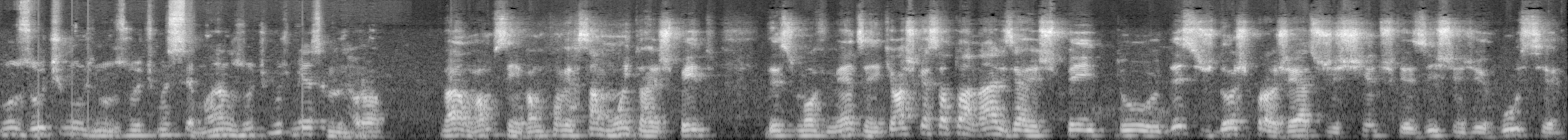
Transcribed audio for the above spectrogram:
nos últimos, nos últimas semanas, nos últimos meses aqui na. Europa. Vamos, vamos sim, vamos conversar muito a respeito desses movimentos, Henrique. Eu acho que essa tua análise a respeito desses dois projetos distintos que existem de Rússia,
